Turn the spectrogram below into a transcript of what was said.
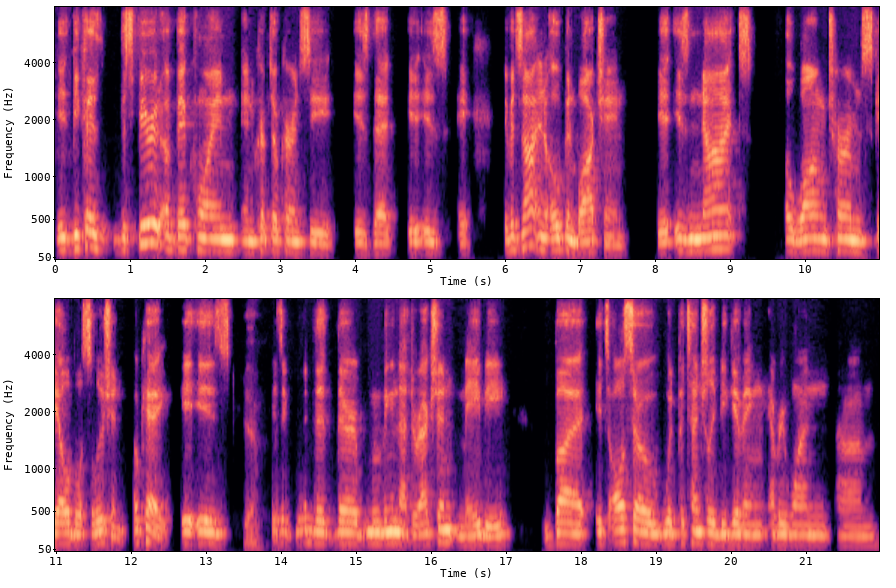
it, because the spirit of Bitcoin and cryptocurrency is that it is a, if it's not an open blockchain, it is not a long-term scalable solution. Okay, it is. Yeah. Is it good that they're moving in that direction? Maybe, but it's also would potentially be giving everyone um,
